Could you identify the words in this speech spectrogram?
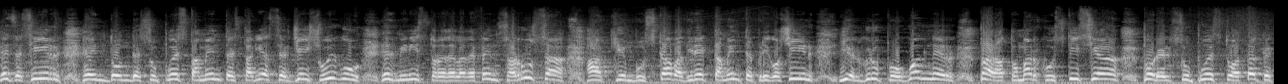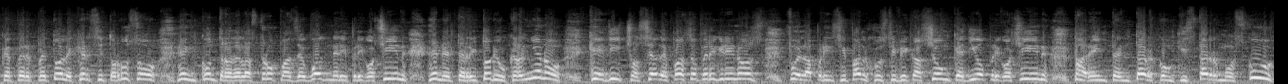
es decir, en donde supuestamente estaría Sergei Shoigu, el ministro de la Defensa rusa, a quien buscaba directamente Prigozhin y el grupo Wagner para tomar justicia por el supuesto ataque que perpetuó el ejército ruso en contra de las tropas de Wagner y Prigozhin en el territorio ucraniano, que dicho sea de paso peregrinos, fue la principal justificación que dio Prigozhin para intentar conquistar Moscú.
